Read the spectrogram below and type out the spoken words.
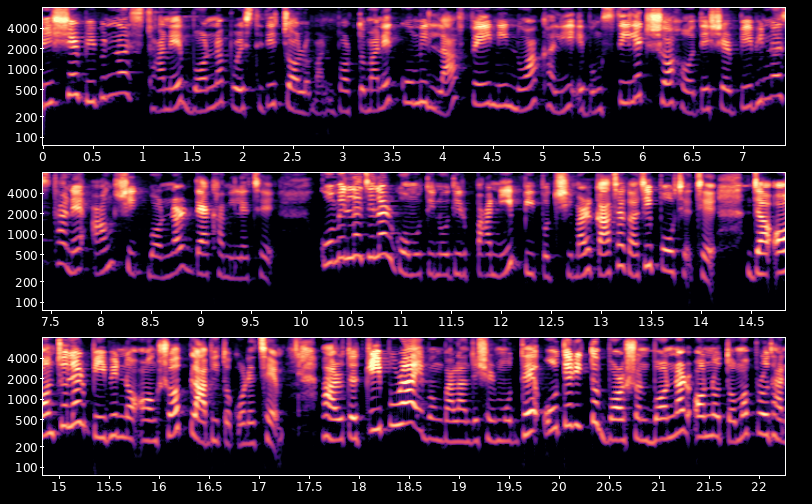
বিশ্বের বিভিন্ন স্থানে বন্যা পরিস্থিতি চলমান। বর্তমানে কুমিল্লা, ফেনী, নোয়াখালী এবং সিলেট সহ দেশের বিভিন্ন স্থানে আংশিক বন্যার দেখা মিলেছে। কুমিল্লা জেলার গোমতী নদীর পানি বিপদসীমার কাছাকাছি পৌঁছেছে, যা অঞ্চলের বিভিন্ন অংশ প্লাবিত করেছে। ভারতের ত্রিপুরা এবং বাংলাদেশের মধ্যে অতিরিক্ত বর্ষণ বন্যার অন্যতম প্রধান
